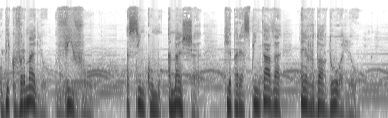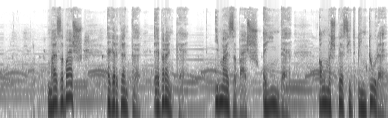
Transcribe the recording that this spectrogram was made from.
o bico vermelho, vivo, assim como a mancha que aparece pintada em redor do olho. Mais abaixo, a garganta é branca e mais abaixo ainda há uma espécie de pintura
